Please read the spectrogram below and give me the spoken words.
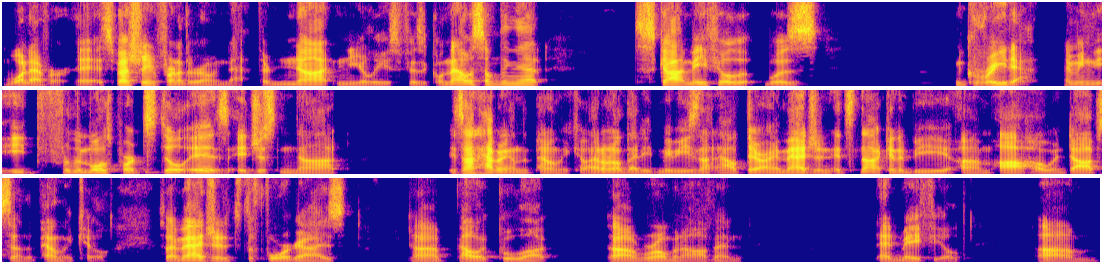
whatever, especially in front of their own net. They're not nearly as physical. And that was something that Scott Mayfield was great at. I mean, he, for the most part, still is. It just not. It's not happening on the penalty kill. I don't know that he, maybe he's not out there. I imagine it's not going to be um, Aho and Dobson on the penalty kill. So I imagine it's the four guys: uh, Pelech, Pulock, uh, Romanov, and and Mayfield. Um,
